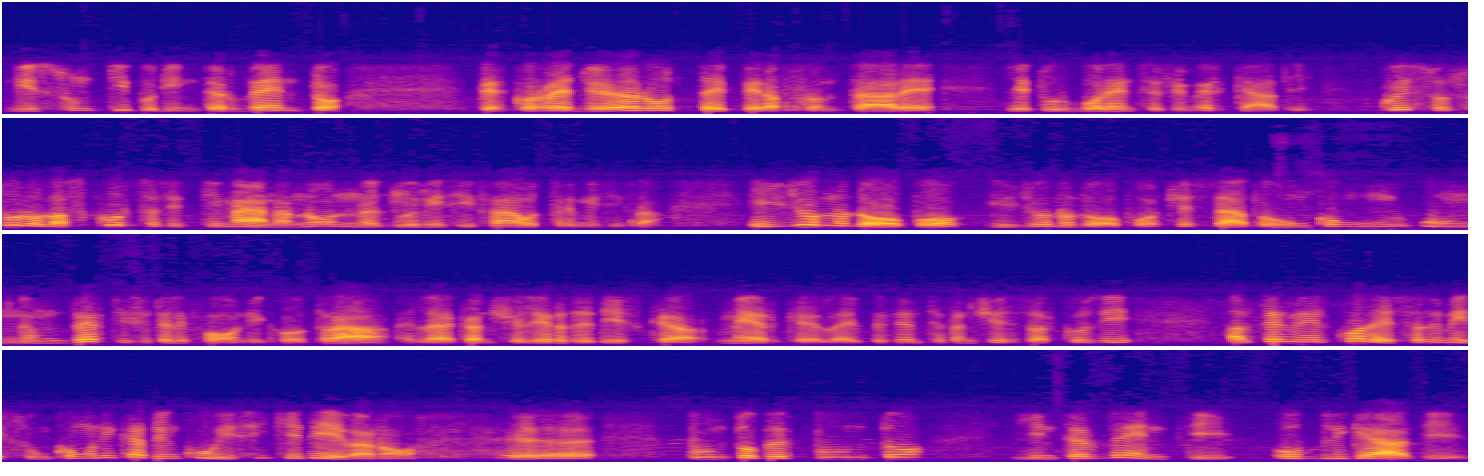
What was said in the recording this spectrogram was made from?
nessun tipo di intervento per correggere la rotta e per affrontare le turbulenze sui mercati. Questo solo la scorsa settimana, non due mesi fa o tre mesi fa. E il giorno dopo, il giorno dopo c'è stato un, un, un, vertice telefonico tra la cancelliera tedesca Merkel e il presidente francese Sarkozy, al termine del quale è stato emesso un comunicato in cui si chiedevano eh, punto per punto gli interventi obbligati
